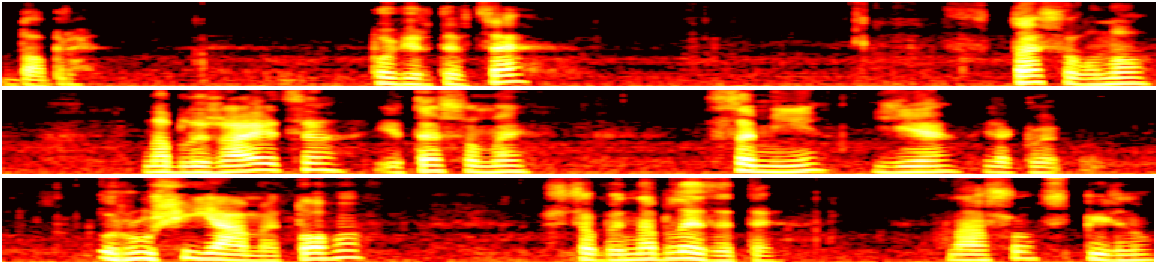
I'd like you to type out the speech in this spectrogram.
добре. Повірте в це те, що воно наближається, і те, що ми самі є якби рушіями того, щоб наблизити нашу спільну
